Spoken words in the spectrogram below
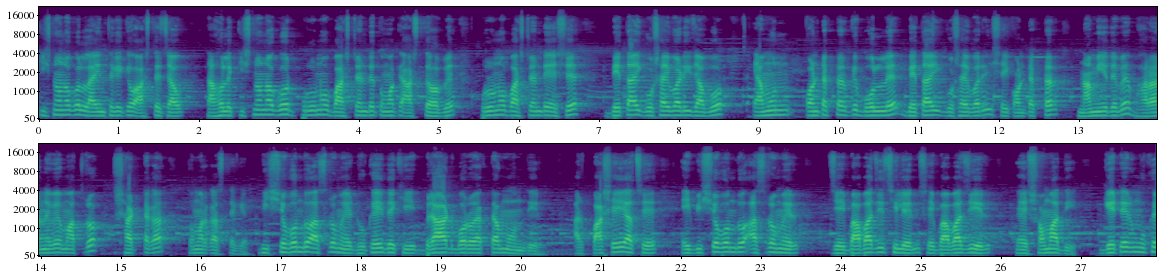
কৃষ্ণনগর লাইন থেকে কেউ আসতে চাও, তাহলে কৃষ্ণনগর পুরনো বাসস্ট্যান্ডে তোমাকে আসতে হবে। পুরনো বাসস্ট্যান্ডে এসে বেতাই গোসাইবাড়ি যাব। এমন কন্ট্রাক্টরকে বললে বেতাই গোসাইবাড়ি সেই কন্ট্রাক্টর নামিয়ে দেবে, ভাড়া নেবে মাত্র ষাট টাকা তোমার কাছ থেকে। বিশ্ববন্ধু আশ্রমে ঢুকেই দেখি বিরাট বড় একটা মন্দির। আর পাশেই আছে এই বিশ্ববন্ধু আশ্রমের যে বাবাজি ছিলেন, সেই বাবাজির সমাধি। গেটের মুখে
